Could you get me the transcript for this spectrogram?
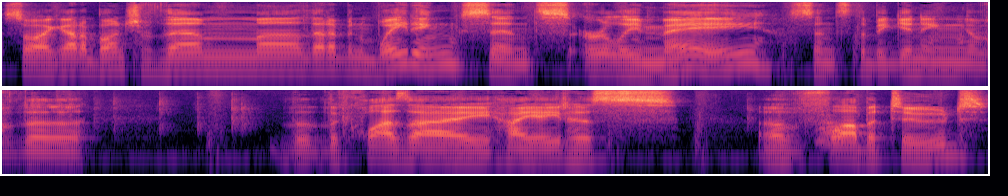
So I got a bunch of them uh, that have been waiting since early May, since the beginning of the the, the quasi hiatus of Flobitude.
